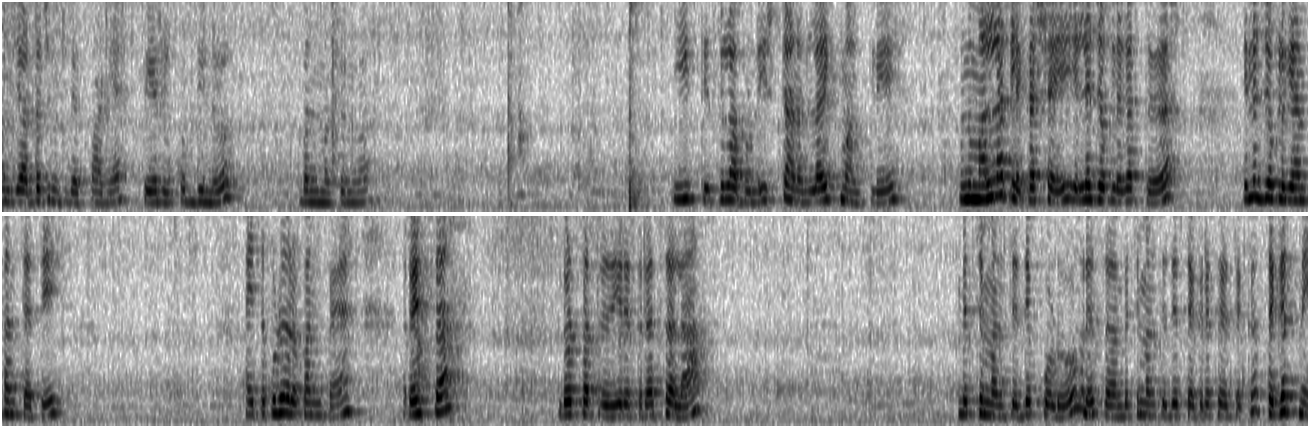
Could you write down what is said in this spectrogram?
ಒಂಜಿ ಅರ್ಧ ಚಿಮಟಿ ಪಾಡ್ಯ ಪೇರ್ಲ ಕೊದ್ದಿಂಡು ಬಂದ್ ಈ ಈತಿ ಸುಲಭ ಉಂಡು. ಇಷ್ಟ ಲೈಕ್ ಮಾಡ್ಲಿ ಒಂದು ಮಲ್ಲಕ್ಲೆ ಕಷಾಯಿ ಎಲ್ಲೆ ಜೋಕ್ಲೆ ಗತ್ತ. ಎಲೆ ಜೋಕ್ಲಿಗೆ ಅಂತ ಅಂತೈತಿ ಆಯ್ತಾ ಕುಡಿಯೋರ ಪನ್ಪೆ. ರೆಸ? ದೊಡ್ಡ ಪತ್ರೆ ಇರುತ್ತೆ ರಸಲ. ಬೆಚ್ಚ ಮಲ್ತೆ ಪೊಡು, ರಸ ಬೆಚ್ಚ ಮಲ್ತೆ ದೆತ್ತಕ್ಕೆ ರಸ ಎತ್ತಕ್ಕೆ ಸೆಗತ್ನೆ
